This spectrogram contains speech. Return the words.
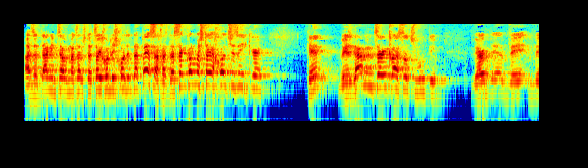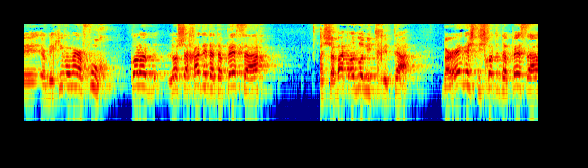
אז אתה נמצא במצב שאתה צריך עוד לשחוט את הפסח, אז תעשה כל מה שאתה יכול שזה יקרה, כן? וגם אם צריך לעשות שבותים. ורבי עקיבא אומר הפוך, כל עוד לא שחטת את הפסח, השבת עוד לא נדחתה. ברגע שתשחוט את הפסח,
